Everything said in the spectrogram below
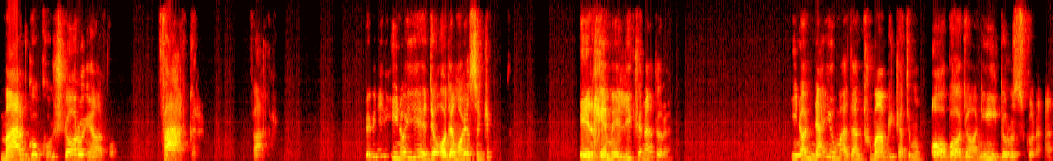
مرگ و کشتار و این حرفا. فقر فقر. ببینید اینا یه عده آدمایی هستن که ارق ملی که ندارن. اینا نیومدن تو مملکتمون آبادانی درست کنن.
